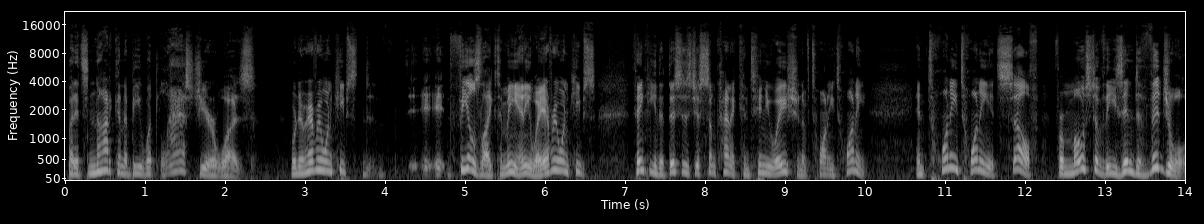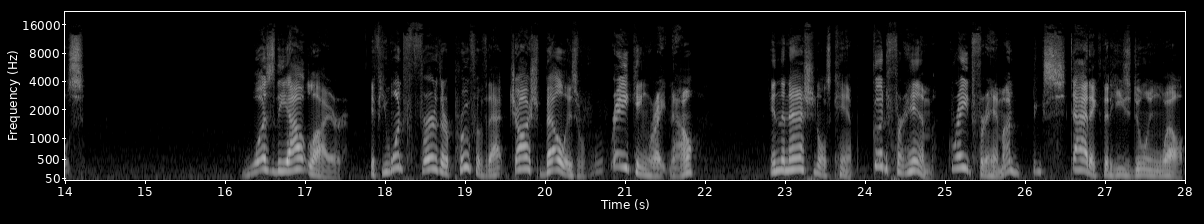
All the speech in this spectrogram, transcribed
but it's not going to be what last year was. Where everyone keeps, it feels like to me anyway, everyone keeps thinking that this is just some kind of continuation of 2020. And 2020 itself, for most of these individuals, was the outlier. If you want further proof of that, Josh Bell is raking right now in the Nationals camp. Good for him. Great for him. I'm ecstatic that he's doing well.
